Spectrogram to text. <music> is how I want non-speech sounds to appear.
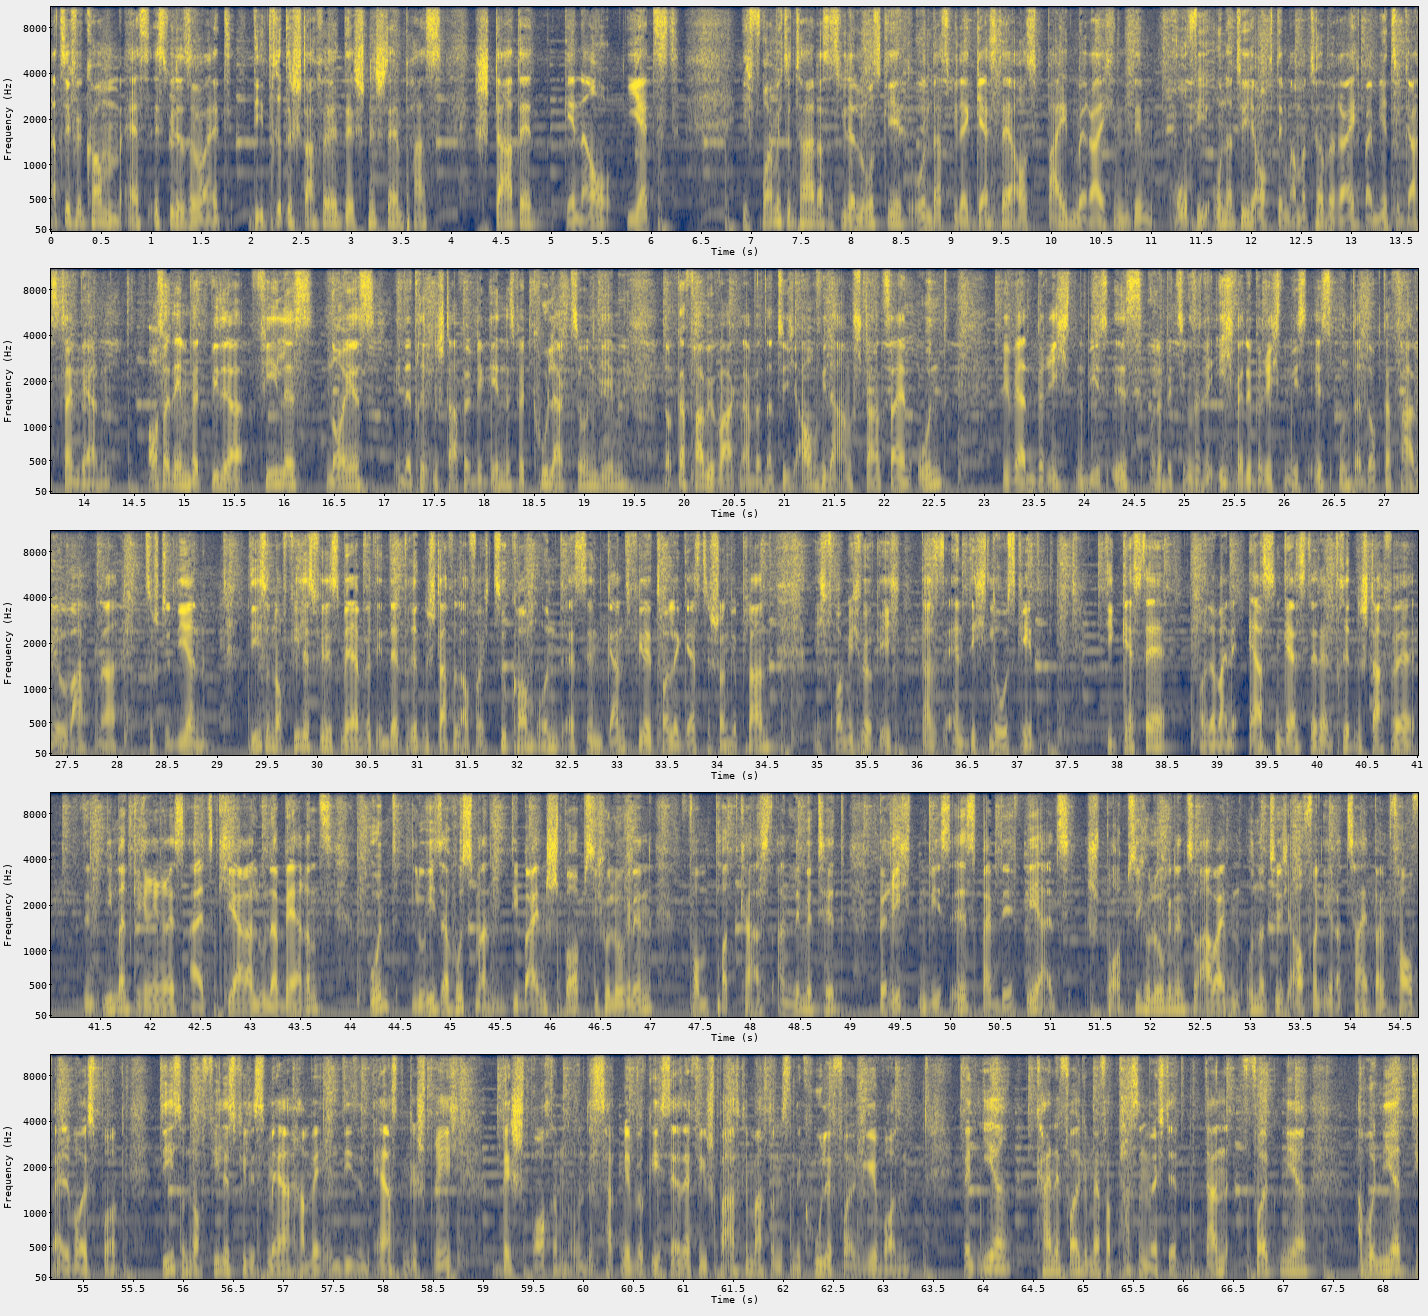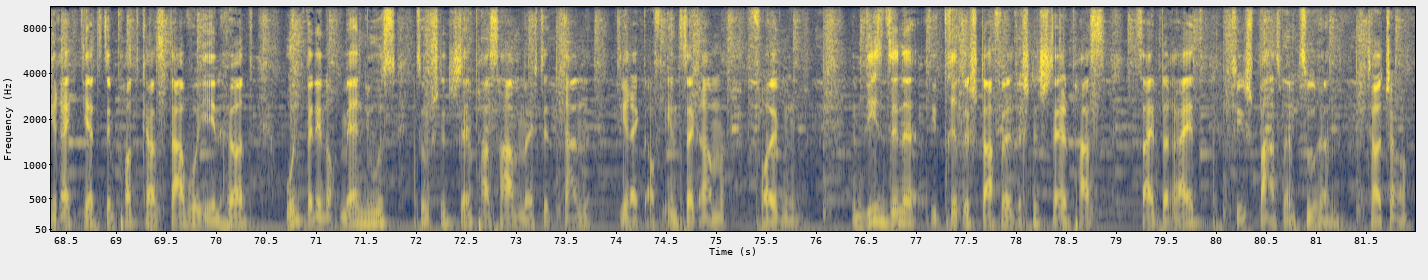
Herzlich willkommen. Es ist wieder soweit. Die dritte Staffel des Schnittstellenpass startet genau jetzt. Ich freue mich total, dass es wieder losgeht und dass wieder Gäste aus beiden Bereichen, dem Profi- und natürlich auch dem Amateurbereich, bei mir zu Gast sein werden. Außerdem wird wieder vieles Neues in der dritten Staffel beginnen. Es wird coole Aktionen geben. Dr. Fabio Wagner wird natürlich auch wieder am Start sein und wir werden berichten, wie es ist, oder beziehungsweise ich werde berichten, wie es ist, unter Dr. Fabio Wagner zu studieren. Dies und noch vieles, vieles mehr wird in der dritten Staffel auf euch zukommen und es sind ganz viele tolle Gäste schon geplant. Ich freue mich wirklich, dass es endlich losgeht. Die Gäste oder meine ersten Gäste der dritten Staffel sind niemand Geringeres als Chiara Luna Behrens und Luisa Hussmann. Die beiden Sportpsychologinnen vom Podcast Unlimited berichten, wie es ist, beim DFB als Sportpsychologinnen zu arbeiten und natürlich auch von ihrer Zeit beim VfL Wolfsburg. Dies und noch vieles, vieles mehr haben wir in diesem ersten Gespräch besprochen und es hat mir wirklich sehr, sehr viel Spaß gemacht und es ist eine coole Folge geworden. Wenn ihr keine Folge mehr verpassen möchtet, dann folgt mir abonniert direkt jetzt den Podcast da, wo ihr ihn hört. Und wenn ihr noch mehr News zum Schnittstellenpass haben möchtet, dann direkt auf Instagram folgen. In diesem Sinne, die dritte Staffel des Schnittstellenpass. Seid bereit. Viel Spaß beim Zuhören. Ciao, ciao.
